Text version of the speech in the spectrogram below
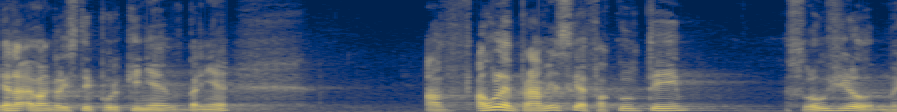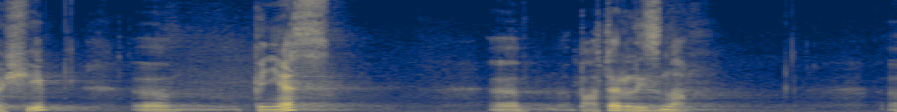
Jana Evangelisty Purkyně v Brně, a v aule právnické fakulty sloužil mši eh, kněz eh, Páter Lizna. Eh,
